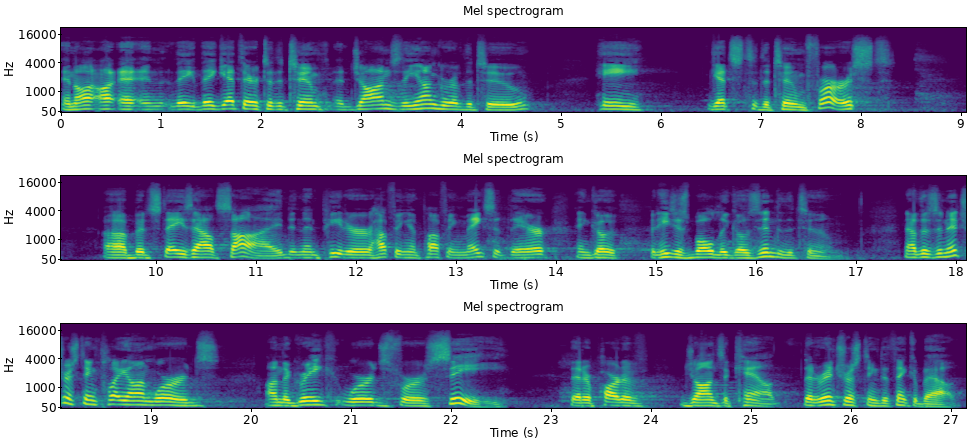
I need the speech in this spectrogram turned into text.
and, uh, and they, they get there to the tomb. John's the younger of the two. He gets to the tomb first uh, but stays outside. And then Peter, huffing and puffing, makes it there and go, but he just boldly goes into the tomb. Now, there's an interesting play on words on the Greek words for see that are part of John's account that are interesting to think about.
